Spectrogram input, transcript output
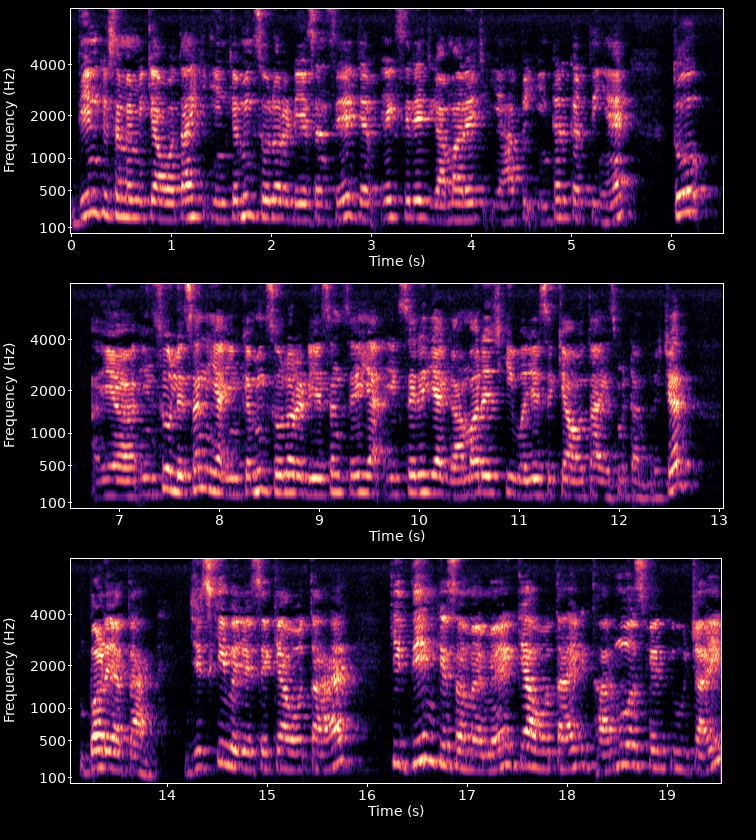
दिन के समय में क्या होता है कि इनकमिंग सोलर रेडिएशन से जब एक्स रेज गामा रेज यहाँ पे इंटर करती हैं तो इंसुलेशन या इनकमिंग सोलर रेडिएशन से या एक्स रे या गामा रेज की वजह से क्या होता है, इसमें टेम्परेचर बढ़ जाता है। जिसकी वजह से क्या होता है कि दिन के समय में क्या होता है कि थर्मोस्फेयर की ऊंचाई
